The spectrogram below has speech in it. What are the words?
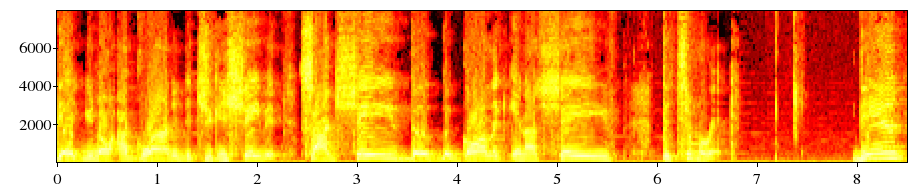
that you know I grinded that you can shave it. So I shaved the the garlic and I shaved the turmeric. Then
